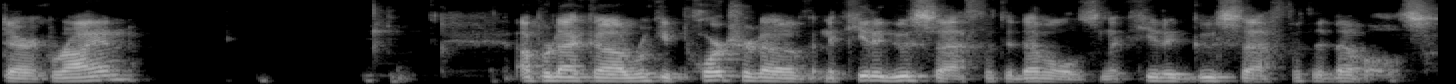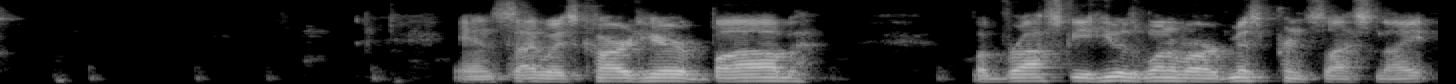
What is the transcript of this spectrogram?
Derek Ryan. Upper Deck uh, rookie portrait of Nikita Gusev with the Devils. Nikita Gusev with the Devils. And sideways card here, Bob Bobrovsky. He was one of our misprints last night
